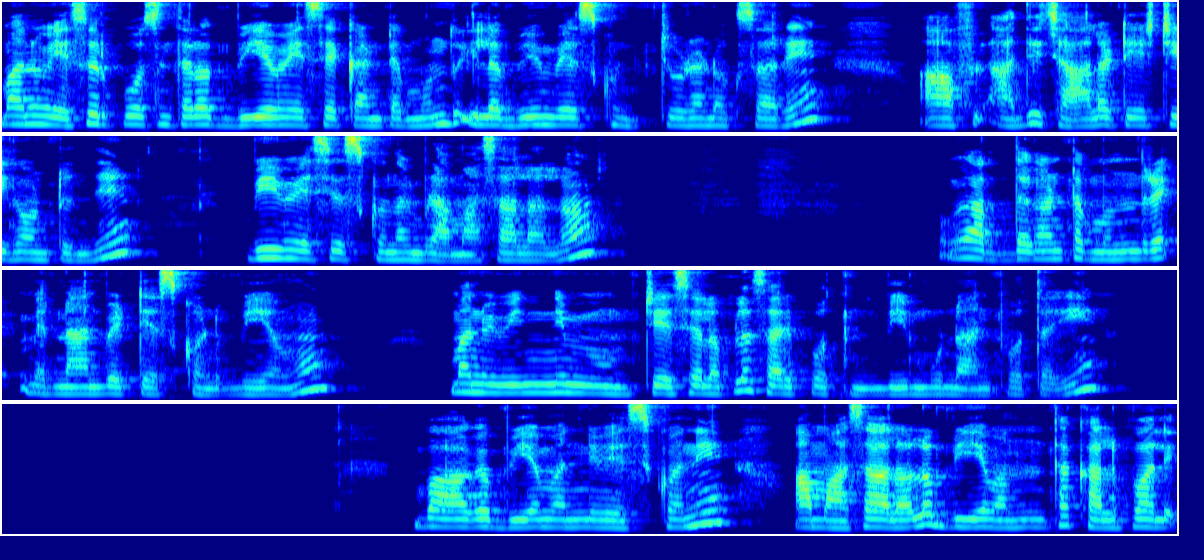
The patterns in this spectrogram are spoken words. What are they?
మనం ఎసురు పోసిన తర్వాత బియ్యం వేసే కంటే ముందు ఇలా బియ్యం వేసుకుని చూడండి ఒకసారి. ఆ అది చాలా టేస్టీగా ఉంటుంది. బియ్యం వేసేసుకుందాం ఇప్పుడు ఆ మసాలాలో. అర్ధ గంట ముందరే మీరు నానబెట్టేసుకోండి బియ్యము. మనం ఇన్ని చేసే లోపల సరిపోతుంది బియ్యం కూడా నానిపోతాయి. బాగా బియ్యం అన్నీ వేసుకొని ఆ మసాలాలో బియ్యం అంతా కలపాలి.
